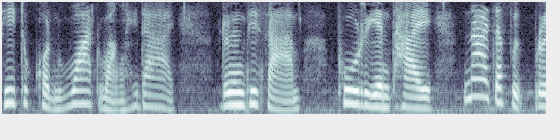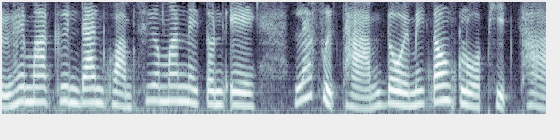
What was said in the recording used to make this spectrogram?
ที่ทุกคนวาดหวังให้ได้ เรื่องที่สาม ผู้เรียนไทยน่าจะฝึกปรือให้มากขึ้นด้านความเชื่อมั่นในตนเอง และฝึกถามโดยไม่ต้องกลัวผิดค่ะ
